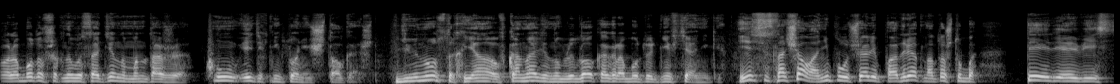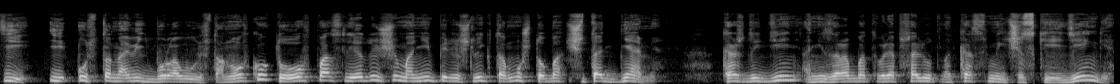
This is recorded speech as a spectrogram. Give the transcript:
работавших на высоте на монтаже. Ну, этих никто не считал, конечно. В 90-х я в Канаде наблюдал, как работают нефтяники. Если сначала они получали подряд на то, чтобы перевести и установить буровую установку, то в последующем они перешли к тому, чтобы считать днями. Каждый день они зарабатывали абсолютно космические деньги,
